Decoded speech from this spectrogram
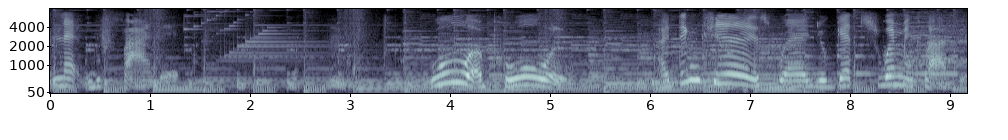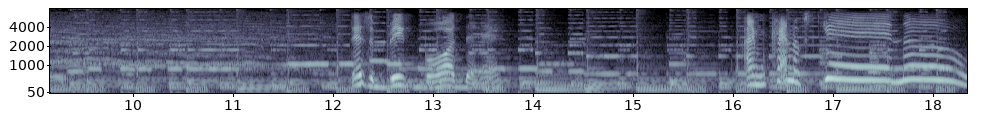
Let me find it. Hmm. Ooh, a pool. I think here is where you get swimming classes. There's a big board there. I'm kind of scared, no!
